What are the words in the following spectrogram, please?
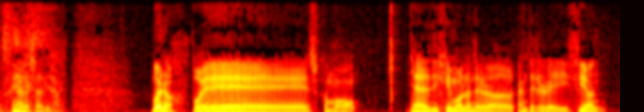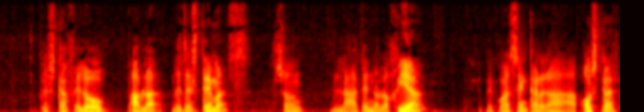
Sí. Gracias a Dios. Bueno, pues como ya dijimos en la anterior, anterior edición, pues Café Lock habla de tres temas. Son la tecnología, de cual se encarga Oscar,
